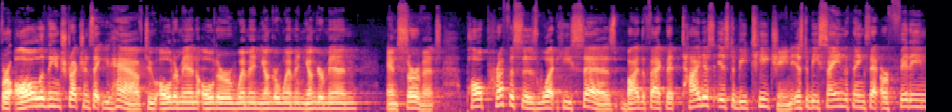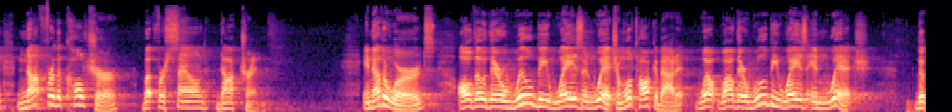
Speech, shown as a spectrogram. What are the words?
for all of the instructions that you have to older men, older women, younger women, younger men, and servants, Paul prefaces what he says by the fact that Titus is to be teaching, is to be saying the things that are fitting not for the culture, but for sound doctrine. In other words, although there will be ways in which, and we'll talk about it, well, while there will be ways in which the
